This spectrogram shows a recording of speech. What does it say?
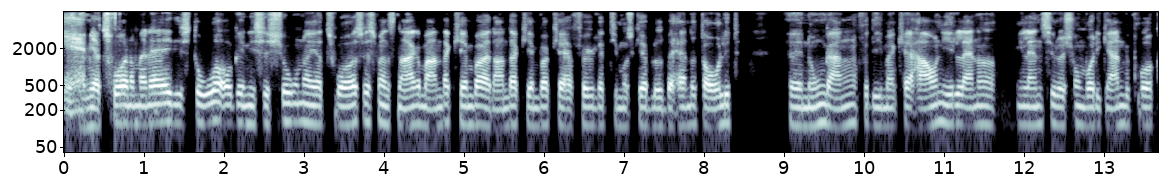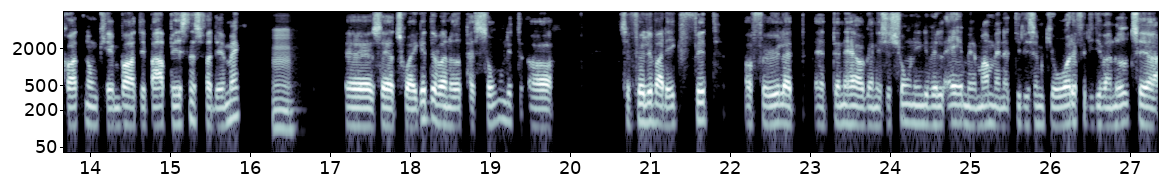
Jamen, jeg tror, når man er i de store organisationer, jeg tror også, hvis man snakker med andre kæmper, at andre kæmper kan have følt, at de måske er blevet behandlet dårligt øh, nogle gange, fordi man kan havne i et eller andet, en eller anden situation, hvor de gerne vil prøve at cutte nogle kæmper, og det er bare business for dem, ikke? Mm. Øh, så jeg tror ikke, at det var noget personligt, og selvfølgelig var det ikke fedt at føle, at, at den her organisation egentlig ville af med mig, men at de ligesom gjorde det, fordi de var nødt til at,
